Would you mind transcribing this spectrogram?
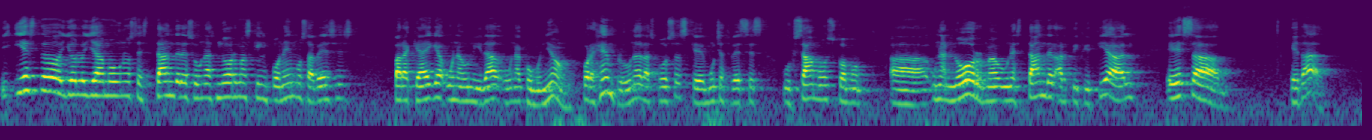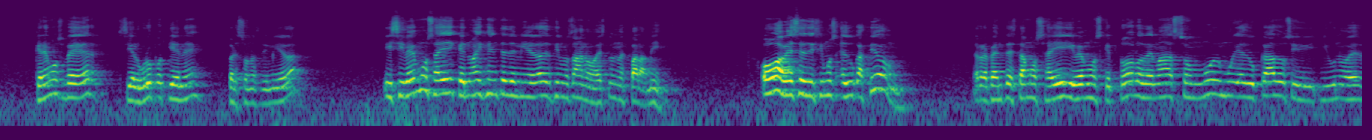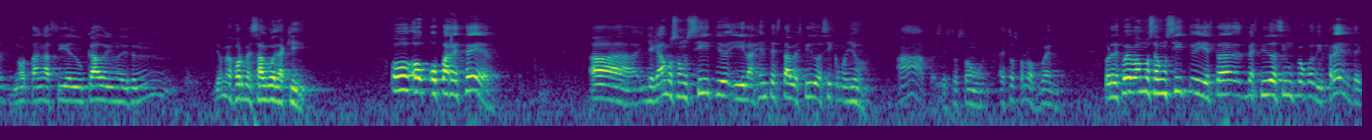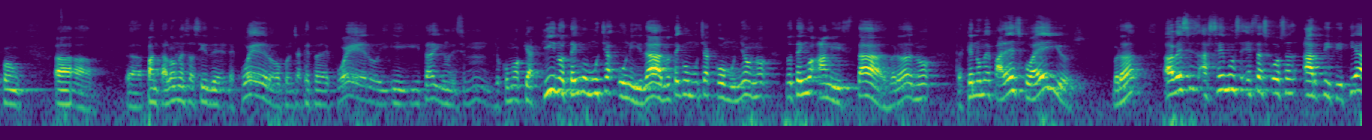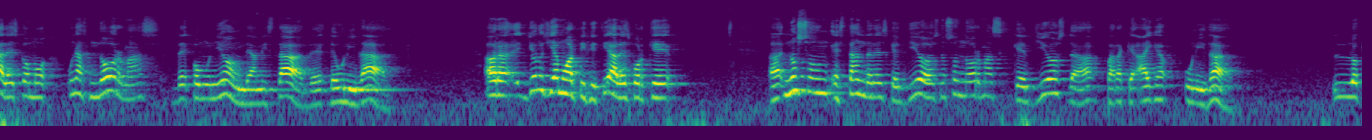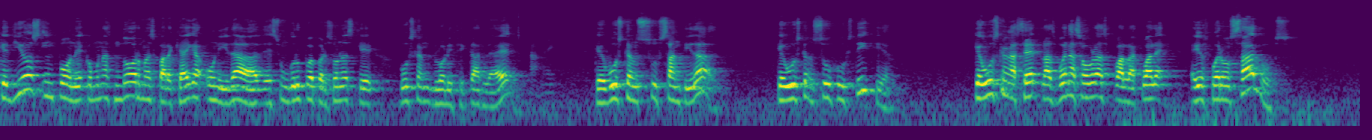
Y, esto yo lo llamo unos estándares o unas normas que imponemos a veces para que haya una unidad o una comunión. Por ejemplo, una de las cosas que muchas veces usamos como ah, una norma, un estándar artificial, es uh, edad. Queremos ver si el grupo tiene personas de mi edad. Y si vemos ahí que no hay gente de mi edad, decimos, ah, no, esto no es para mí. O a veces decimos educación. De repente estamos ahí y vemos que todos los demás son muy, muy educados y, uno es no tan así educado y uno dice, mm, yo mejor me salgo de aquí. O, parecer. Ah, llegamos a un sitio y la gente está vestido así como yo. Ah, pues estos son, estos son los buenos. Pero después vamos a un sitio y está vestido así un poco diferente, con ah, ah, pantalones así de, cuero, con chaqueta de cuero y, tal. Y uno dice, mm, yo como que aquí no tengo mucha unidad, no tengo mucha comunión, no, no tengo amistad, ¿verdad? No, es que no me parezco a ellos, ¿verdad? A veces hacemos estas cosas artificiales como unas normas de comunión, de amistad, de unidad. Ahora, yo los llamo artificiales porque ah, no son estándares que Dios, no son normas que Dios da para que haya unidad. Lo que Dios impone como unas normas para que haya unidad es un grupo de personas que buscan glorificarle a Él, que buscan su santidad, que buscan su justicia, que buscan hacer las buenas obras para las cuales ellos fueron salvos.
